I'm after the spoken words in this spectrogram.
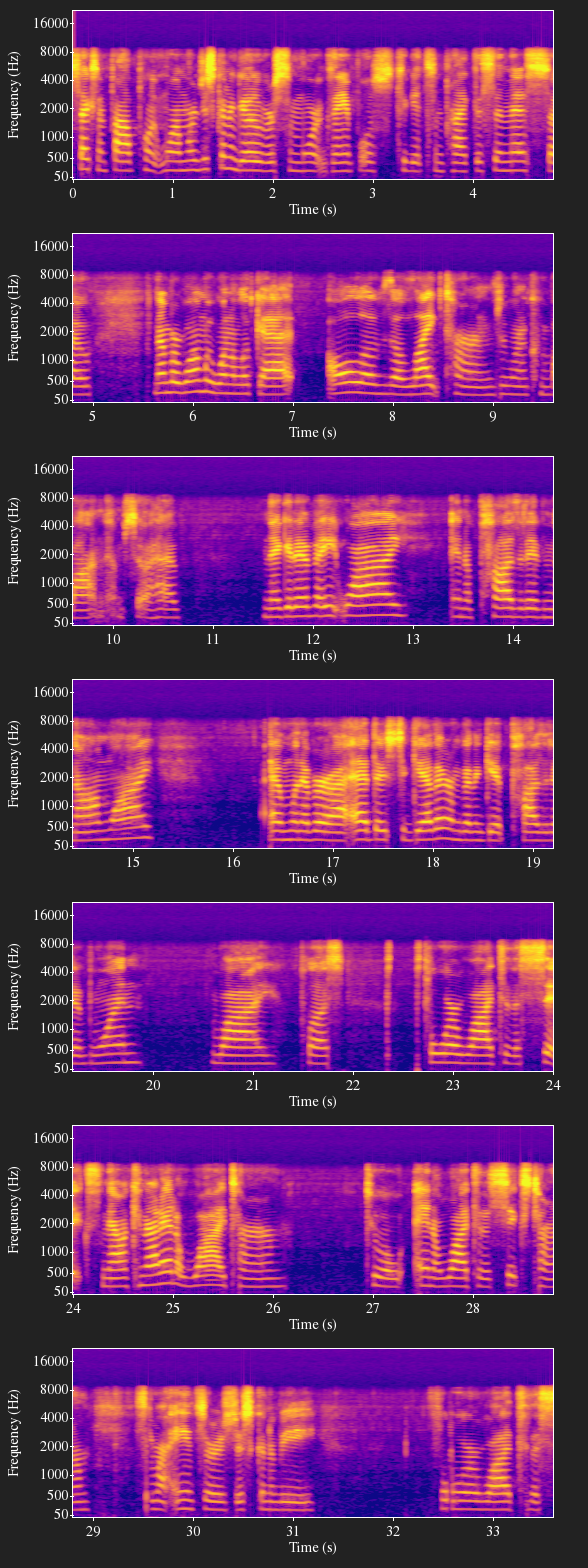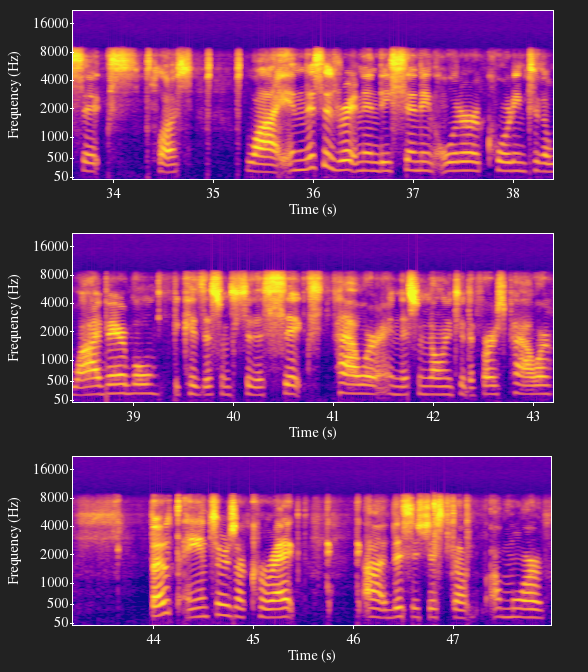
section 5.1, we're just going to go over some more examples to get some practice in this. So number one, we want to look at all of the like terms. We want to combine them. So I have negative 8y and a positive non-y. And whenever I add those together, I'm going to get positive 1y plus 4y to the 6th. Now I cannot add a y term to a and a y to the 6th term. So my answer is just going to be 4y to the 6th plus y. And this is written in descending order according to the y variable because this one's to the 6th power and this one's only to the first power. Both answers are correct. Uh, this is just a, a more,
